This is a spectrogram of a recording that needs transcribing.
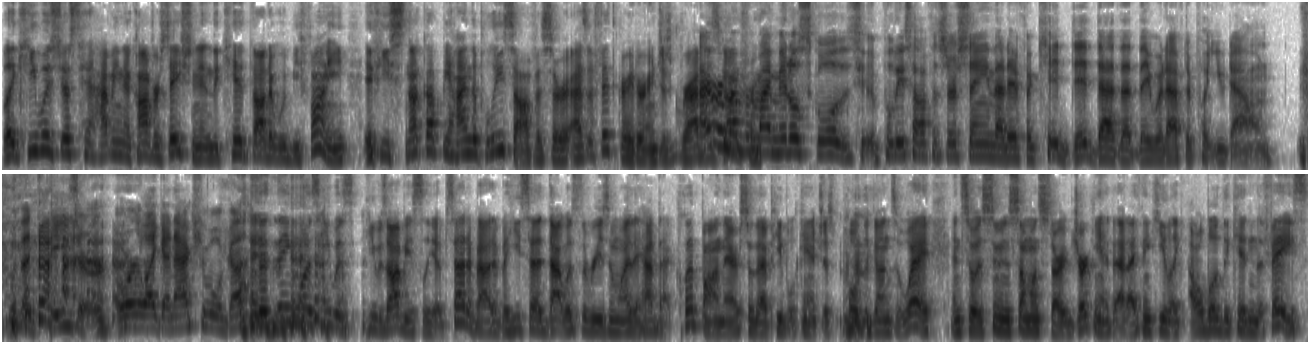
Like he was just having a conversation, and the kid thought it would be funny if he snuck up behind the police officer as a fifth grader and just grabbed I his gun remember from my middle school police officer saying that if a kid did that, that they would have to put you down with a taser or like an actual gun. the thing was he was he was obviously upset about it but he said that was the reason why they had that clip on there so that people can't just pull the mm-hmm. guns away. And so as soon as someone started jerking at that i think he like elbowed the kid in the face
